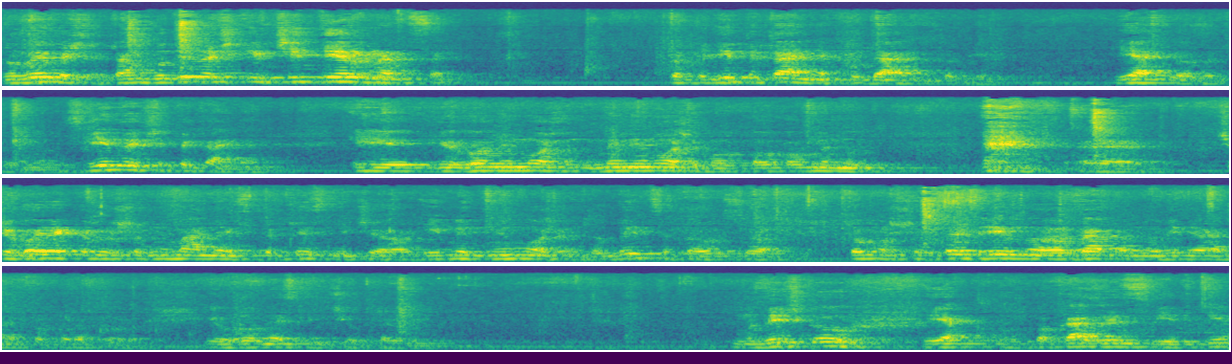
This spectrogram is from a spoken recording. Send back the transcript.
ну вибачте, там будиночків 14. То тоді питання, куди він побіг, як його затримали. Слідуюче питання, і його не можна, ми не можемо о- оминути. Е, Чого я кажу, що немає експертиз, нічого, і ми не можемо добитися того всього, тому що це з рівного западу Генеральної прокуратури і головне слідче управління. Музичко, як показують свідки,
